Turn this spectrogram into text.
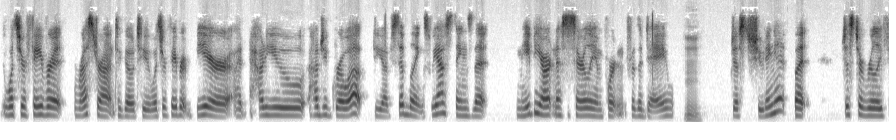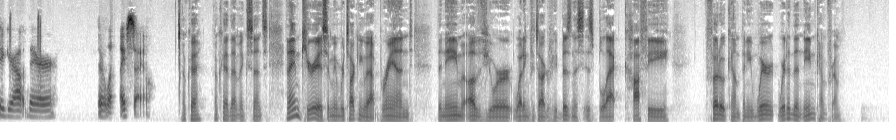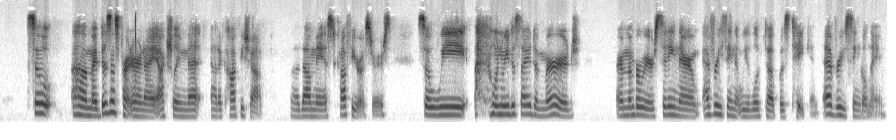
what's your favorite restaurant to go to what's your favorite beer how do you how do you grow up do you have siblings we ask things that maybe aren't necessarily important for the day mm. just shooting it but just to really figure out their their lifestyle okay. Okay. That makes sense. And i am curious i mean we're talking about brand. The name of your wedding photography business is black coffee photo company. Where where did the name come from? So uh, my business partner and I actually met at a coffee shop, uh, Thou Mayest Coffee Roasters. So we, when we decided to merge, I remember we were sitting there and everything that we looked up was taken, every single name.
